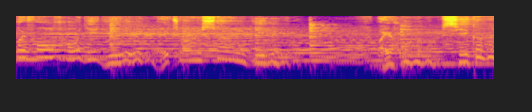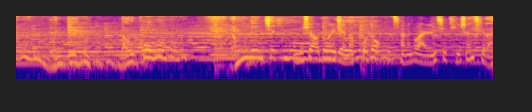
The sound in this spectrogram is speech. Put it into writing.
开，方可以与你再相遇，为何时间缓缓流过？我们需要多一点的互动，才能够把人气提升起来。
